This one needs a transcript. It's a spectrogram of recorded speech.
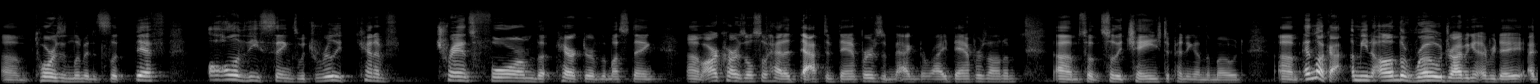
um, Torsen limited slip diff. All of these things, which really kind of transform the character of the Mustang. Um, our cars also had adaptive dampers and MagneRide dampers on them, um, so so they change depending on the mode. Um, and look, I, I, mean, on the road driving it every day, I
